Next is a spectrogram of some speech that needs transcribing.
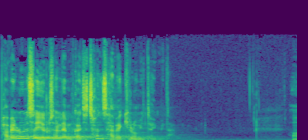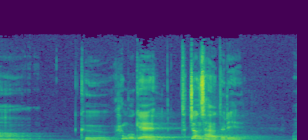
바벨론에서 예루살렘까지 1,400km입니다. 어, 그 한국의 특전사들이 뭐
